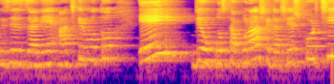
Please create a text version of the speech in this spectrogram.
উইসেস জানিয়ে আজকের মতো এই যে উপস্থাপনা সেটা শেষ করছি।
